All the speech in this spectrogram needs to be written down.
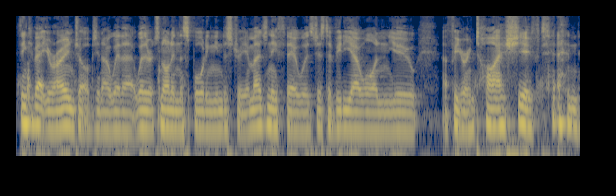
think about your own jobs. You know, whether whether it's not in the sporting industry. Imagine if there was just a video on you uh, for your entire shift, and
